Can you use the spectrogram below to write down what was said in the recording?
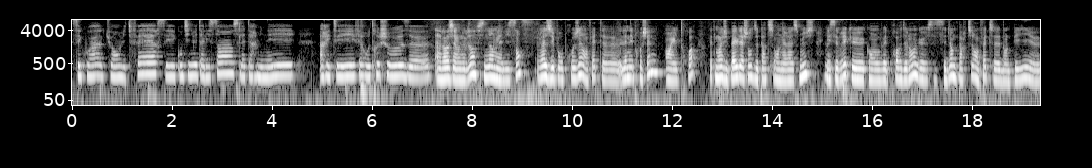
c'est quoi que tu as envie de faire? C'est continuer ta licence, la terminer arrêter, faire autre chose euh? Alors j'aimerais bien finir ma licence. Là j'ai pour projet en fait euh, l'année prochaine en L3. En fait moi j'ai pas eu la chance de partir en Erasmus et c'est vrai que quand on veut être prof de langue c'est bien de partir en fait dans le pays euh,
